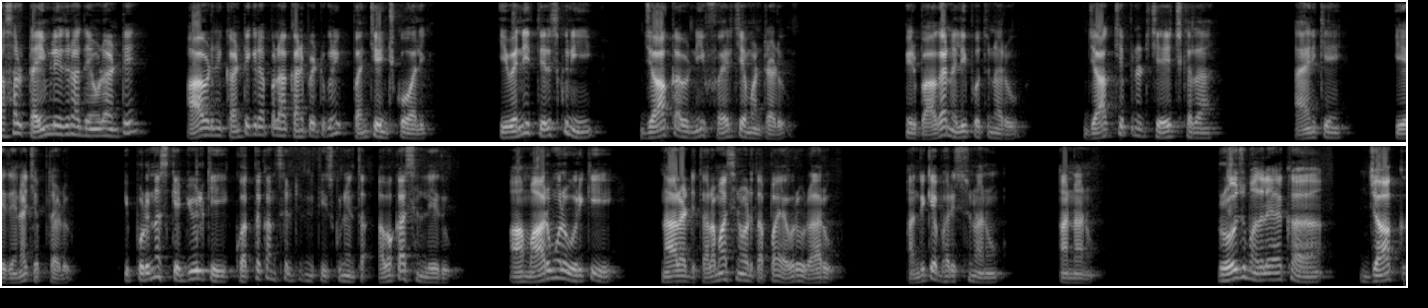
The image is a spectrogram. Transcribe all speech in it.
అసలు టైం లేదురా దేవుడా అంటే ఆవిడని కంటికి రెప్పలా కనిపెట్టుకుని పని చేయించుకోవాలి. ఇవన్నీ తెలుసుకుని జాక్ ఆవిడ్ని ఫైర్ చేయమంటాడు. మీరు బాగా నలిగిపోతున్నారు. జాక్ చెప్పినట్టు చేయొచ్చు కదా? ఆయనకే ఏదైనా చెప్తాడు. ఇప్పుడున్న స్కెడ్యూల్కి కొత్త కన్సల్టెంట్ని తీసుకునేంత అవకాశం లేదు. ఆ మారుమూల ఊరికి నాలాంటి తలమాసినవాడు తప్ప ఎవరూ రారు. అందుకే భరిస్తున్నాను అన్నాను. రోజు మొదలయ్యాక జాక్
